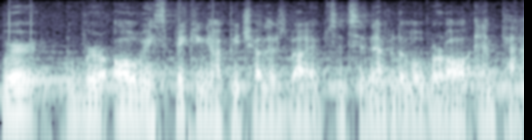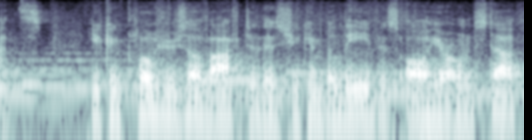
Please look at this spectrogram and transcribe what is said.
We're, we're always picking up each other's vibes. It's inevitable. We're all empaths. You can close yourself off to this. You can believe it's all your own stuff,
